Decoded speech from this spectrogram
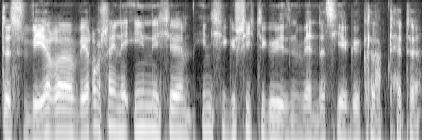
das wäre, wäre wahrscheinlich eine ähnliche, ähnliche Geschichte gewesen, wenn das hier geklappt hätte.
